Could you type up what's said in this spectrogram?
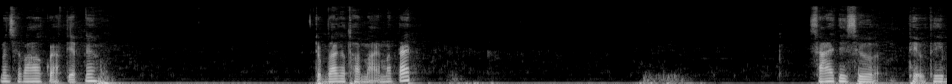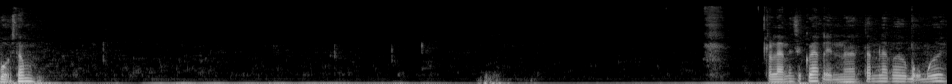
Mình sẽ vào quẹt tiếp nhé. Chúng ta cứ thoải mái mà test. Sai thì sửa thiếu thì bổ sung. Rồi là mình sẽ quét đến ờ, tâm level 40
